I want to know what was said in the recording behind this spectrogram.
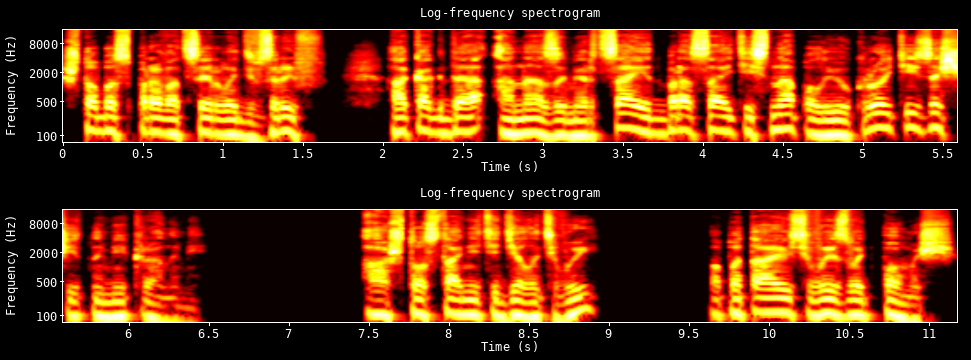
чтобы спровоцировать взрыв, а когда она замерцает, бросайтесь на пол и укройтесь защитными экранами. А что станете делать вы? Попытаюсь вызвать помощь.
